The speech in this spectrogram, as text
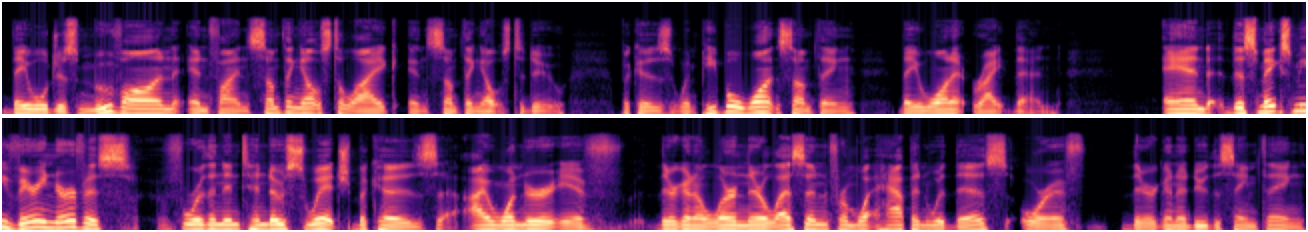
They will just move on and find something else to like and something else to do. Because when people want something, They want it right then. And this makes me very nervous for the Nintendo Switch because I wonder if they're going to learn their lesson from what happened with this or if they're going to do the same thing.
